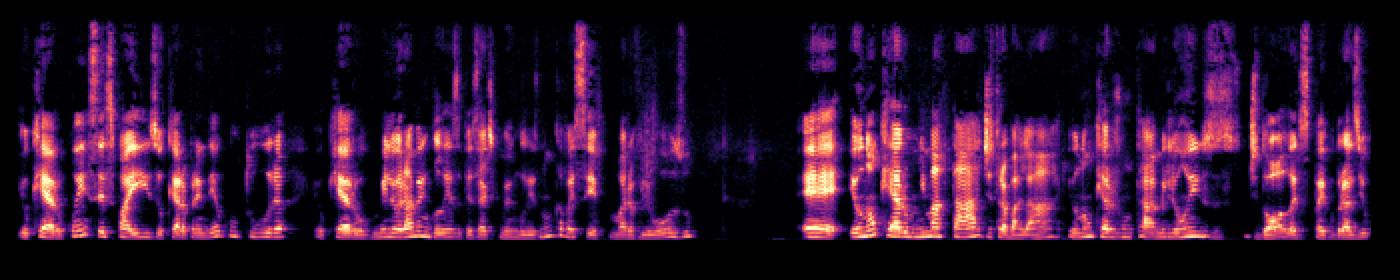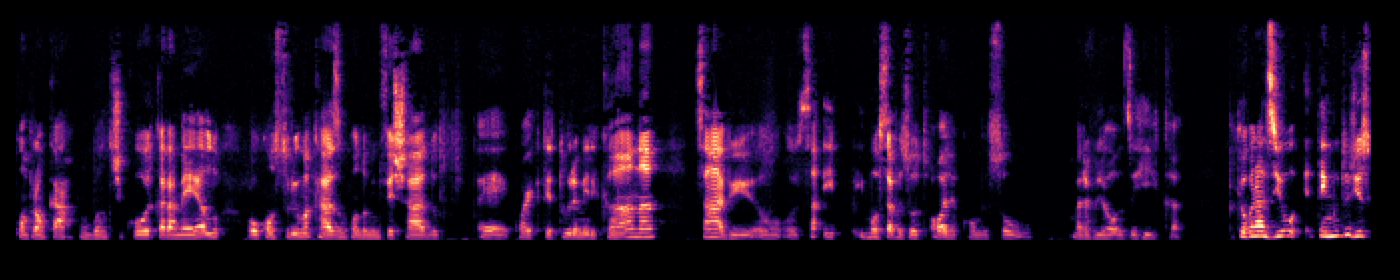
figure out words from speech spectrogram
Eu quero conhecer esse país, eu quero aprender a cultura, eu quero melhorar meu inglês, apesar de que meu inglês nunca vai ser maravilhoso. É, eu não quero me matar de trabalhar, eu não quero juntar milhões de dólares para ir para o Brasil comprar um carro com banco de couro, caramelo, ou construir uma casa, um condomínio fechado é, com arquitetura americana, sabe? Eu- eu e, e mostrar para os outros: olha como eu sou maravilhosa e rica. Porque o Brasil tem muito disso.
